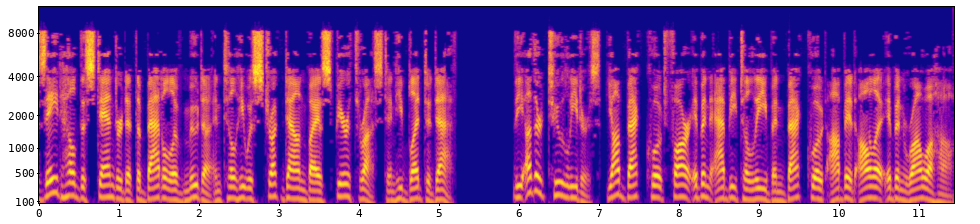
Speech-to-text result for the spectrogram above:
Zayd held the standard at the Battle of Muta until he was struck down by a spear thrust and he bled to death. The other two leaders, Ja'far ibn Abi Talib and Abd Allah ibn Rawaha,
